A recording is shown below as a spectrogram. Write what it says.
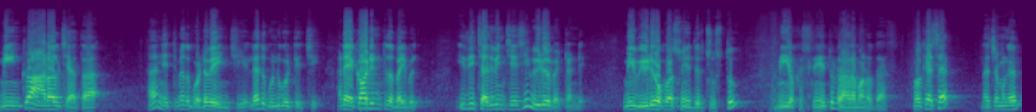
మీ ఇంట్లో ఆడవాళ్ళ చేత నెత్తి మీద గుడ్డ వేయించి లేదా గుండు కొట్టించి అంటే అకార్డింగ్ టు ద బైబిల్ ఇది చదివించేసి వీడియో పెట్టండి. మీ వీడియో కోసం ఎదురు చూస్తూ మీ యొక్క స్నేహితుడు రాధమానోదాస్. ఓకే సార్? నరసింహ గారు?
